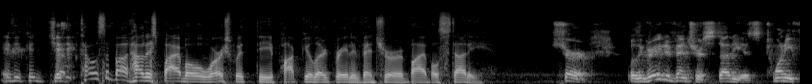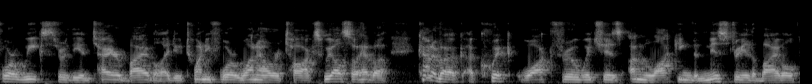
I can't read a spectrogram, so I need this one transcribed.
If you could just tell us about how this Bible works with the popular Great Adventure Bible study. Sure. Well, the Great Adventure Study is 24 weeks through the entire Bible. I do 24 one hour talks. We also have a kind of a, a quick walkthrough, which is unlocking the mystery of the Bible,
